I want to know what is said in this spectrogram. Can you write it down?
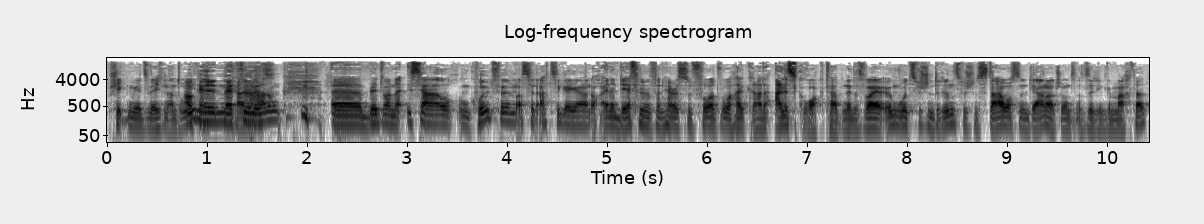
schicken wir jetzt welchen Androiden Okay, hin? Keine. Ahnung. Äh, Blade Runner ist ja auch ein Kultfilm aus den 80er Jahren, auch einer der Filme von Harrison Ford, wo er halt gerade alles gerockt hat. Ne? Das war ja irgendwo zwischendrin, zwischen Star Wars und Indiana Jones, als er den gemacht hat.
